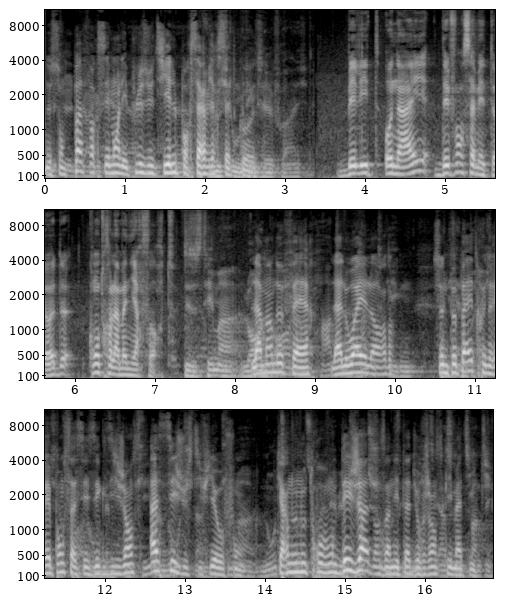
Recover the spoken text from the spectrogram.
ne sont pas forcément les plus utiles pour servir cette cause. Belit Onay défend sa méthode contre la manière forte. La main de fer, la loi et l'ordre, ce ne peut pas être une réponse à ces exigences assez justifiées au fond, car nous nous trouvons déjà dans un état d'urgence climatique.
